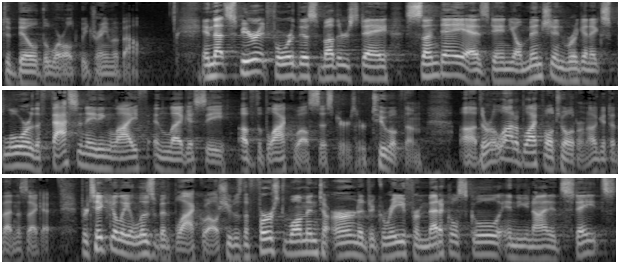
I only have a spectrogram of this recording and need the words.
to build the world we dream about. In that spirit, for this Mother's Day Sunday, as Danielle mentioned, we're going to explore the fascinating life and legacy of the Blackwell sisters, or two of them. Uh, there are a lot of Blackwell children. I'll get to that in a second. Particularly Elizabeth Blackwell. She was the first woman to earn a degree from medical school in the United States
